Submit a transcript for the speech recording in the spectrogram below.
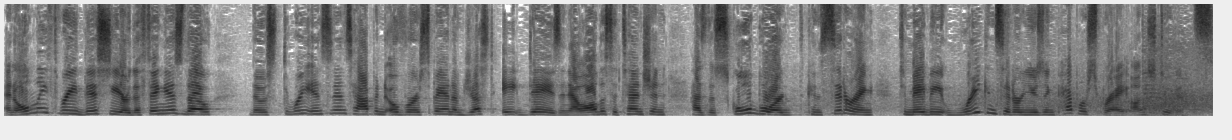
and only three this year. The thing is, though, those three incidents happened over a span of just eight days, and now all this attention has the school board considering to maybe reconsider using pepper spray on students.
